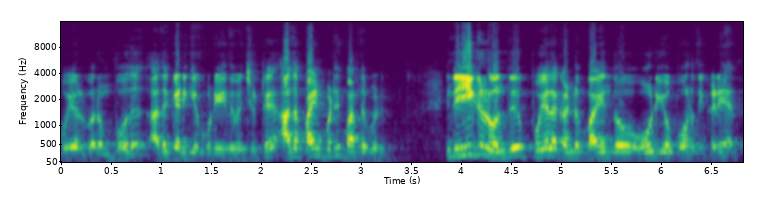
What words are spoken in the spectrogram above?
புயல் வரும்போது அதை கணிக்கக்கூடிய இது வச்சுக்கிட்டு அதை பயன்படுத்தி பறந்து போயிடுது இந்த ஈகிள் வந்து புயலை கண்டு பயந்தோ ஓடியோ போகிறது கிடையாது.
